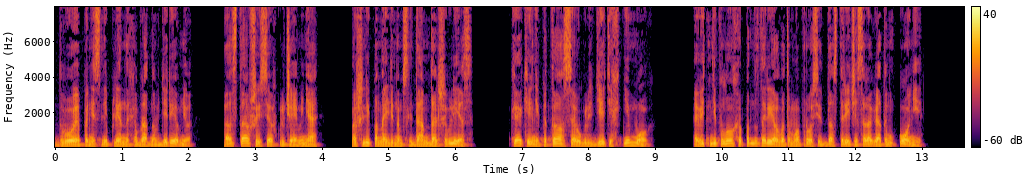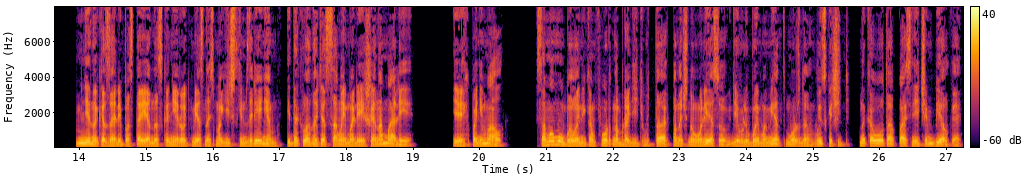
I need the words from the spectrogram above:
Двое понесли пленных обратно в деревню, а оставшиеся, включая меня, пошли по найденным следам дальше в лес. Как я ни пытался, углядеть их не мог. А ведь неплохо поднаторел в этом вопросе до встречи с рогатым Они. Мне наказали постоянно сканировать местность магическим зрением и докладывать о самой малейшей аномалии. Я их понимал, Самому было некомфортно бродить вот так по ночному лесу, где в любой момент можно выскочить на кого-то опаснее, чем белка.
